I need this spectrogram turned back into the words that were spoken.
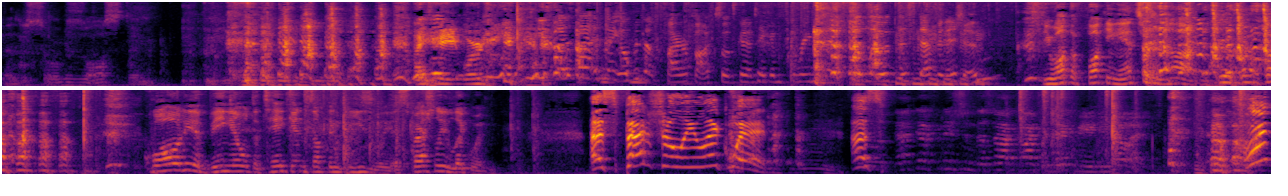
That is so exhausting. I hate working. He says that and then he opens up Firefox, so it's gonna take him three minutes to load this definition. Do you want the fucking answer or not? Quality of being able to take in something easily, especially liquid. Especially liquid. Es- That definition does not contradict me, and you know it. what?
